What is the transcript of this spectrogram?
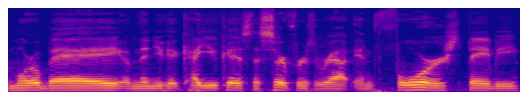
Morro Bay, and then you hit Cayucos. The surfers are out in force, baby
